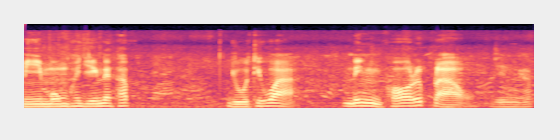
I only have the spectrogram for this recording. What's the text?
มีมุมให้ยิงนะครับ อยู่ที่ว่านิ่งพอหรือเปล่า ยิงครับ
